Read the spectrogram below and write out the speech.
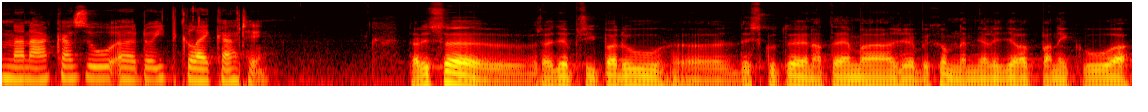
na nákazu dojít k lékaři? Tady se v řadě případů eh, diskutuje na téma, že bychom neměli dělat paniku a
